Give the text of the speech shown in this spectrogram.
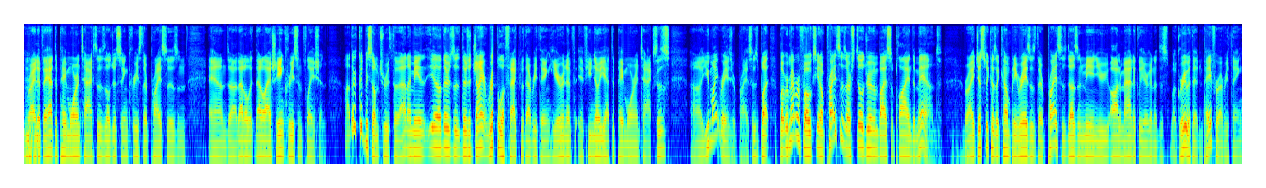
right? Mhm. If they have to pay more in taxes, they'll just increase their prices, and and uh, that'll that'll actually increase inflation. Uh, there could be some truth to that. I mean, you know, there's a, there's a giant ripple effect with everything here, and if if you know you have to pay more in taxes, uh, you might raise your prices. But but remember, folks, you know, prices are still driven by supply and demand, right? Just because a company raises their prices doesn't mean you automatically are going to just agree with it and pay for everything.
